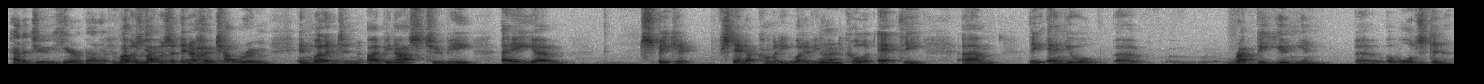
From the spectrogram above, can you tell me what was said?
How did you hear about it? I was I was in a hotel room in Wellington. I'd been asked to be a um, speaker, stand up comedy, whatever you like to call it, at the um, the annual uh, rugby union uh, awards dinner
